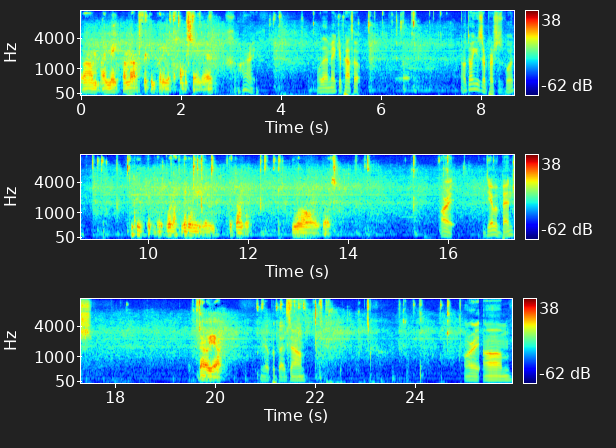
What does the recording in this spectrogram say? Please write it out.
Um, I make. I'm not freaking putting a cobblestone there. All right. Well then, make your path up. Oh, don't use our precious wood. We're like literally in the jungle. Wood all over the place. All right. Do you have a bench? Oh yeah. Yeah, put that down. All right. Um,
